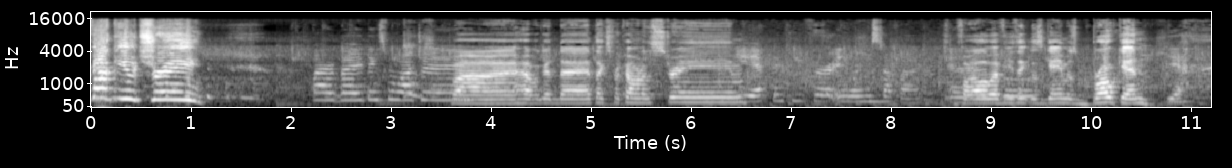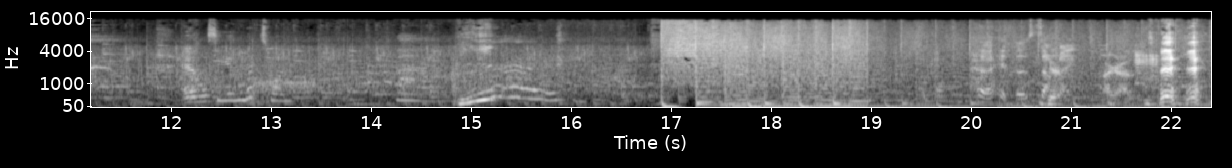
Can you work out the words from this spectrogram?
Fuck you, tree! Bye everybody, thanks for watching. Bye. Have a good day. Thanks for coming to the stream. Yeah, thank you for anyone who stopped by. And Follow if you think this game is broken. Yeah. And we'll see you in the next one. Hit the Here, I got it.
